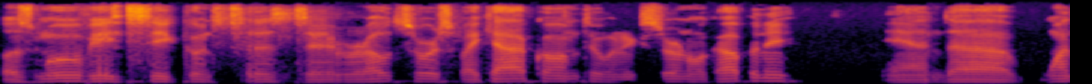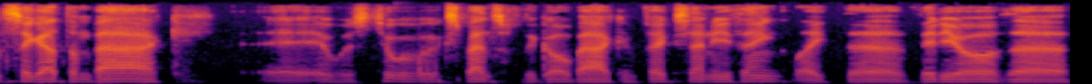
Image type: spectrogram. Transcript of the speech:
those movie sequences, they were outsourced by Capcom to an external company, and uh, once they got them back, it was too expensive to go back and fix anything. Like the video of the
